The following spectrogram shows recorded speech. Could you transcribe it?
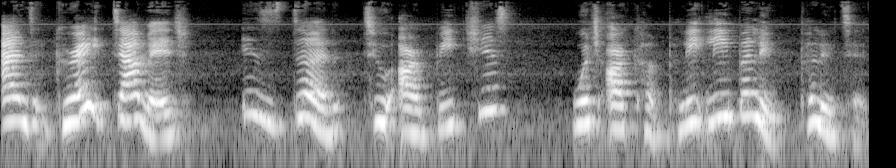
And great damage is done to our beaches, which are completely polluted.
